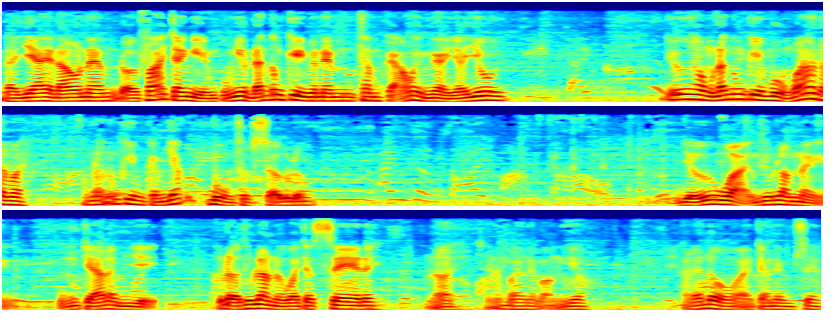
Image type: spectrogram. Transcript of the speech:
Đại gia thì đâu anh em đội phá trải nghiệm cũng như đánh tống kim cho anh em tham khảo hàng ngày cho vui. Chứ không đánh tống kim buồn quá nè mày không đánh tống kim cảm giác buồn thực sự luôn giữ hoài thiếu lâm này cũng chả làm gì. Cứ đợi thiếu lâm này qua cho xe đi. Rồi, thiếu năm ba này bận vô. Khai lấy đồ ai cho anh em xem.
